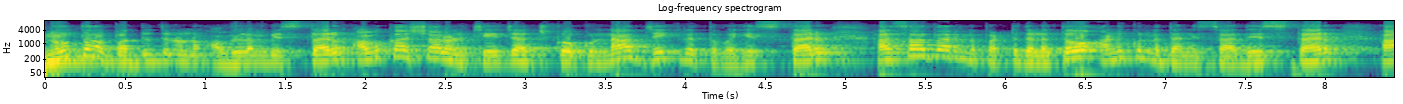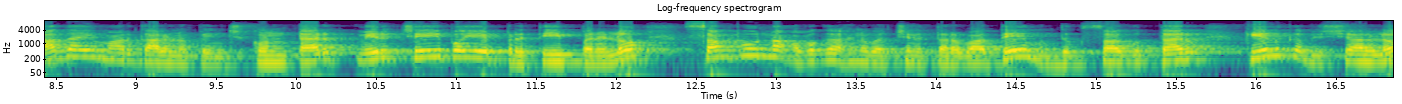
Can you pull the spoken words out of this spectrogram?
నూతన పద్ధతులను అవలంబిస్తారు. అవకాశాలను చేజార్చుకోకుండా జాగ్రత్త వహిస్తారు. అసాధ అసాధారణ పట్టుదలతో అనుకున్న దాన్ని సాధిస్తారు ఆదాయ మార్గాలను పెంచుకుంటారు. మీరు చేయబోయే ప్రతి పనిలో సంపూర్ణ అవగాహన వచ్చిన తర్వాతే ముందుకు సాగుతారు. కీలక విషయాల్లో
